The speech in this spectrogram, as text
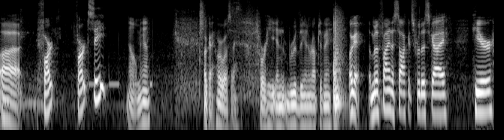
Uh, fart, fart. See? Oh man. Okay, where was I? Before he in, rudely interrupted me. Okay, I'm gonna find the sockets for this guy. Here,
